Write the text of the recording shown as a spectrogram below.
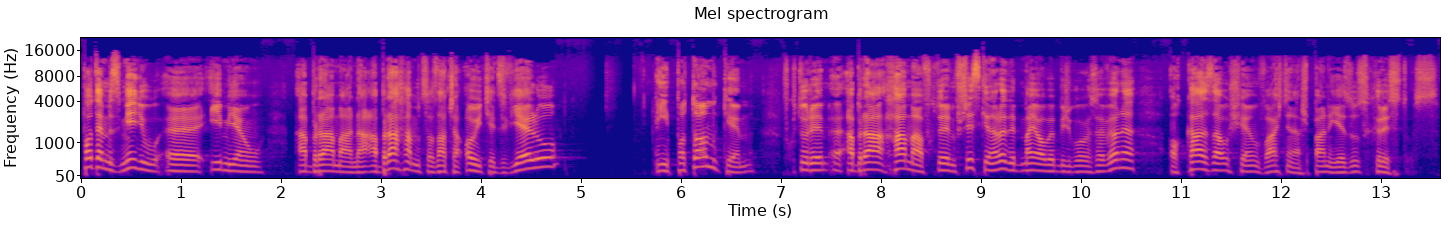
Potem zmienił e, imię Abrama na Abraham, co oznacza ojciec wielu. I potomkiem, w którym e, Abrahama, w którym wszystkie narody mają być błogosławione, okazał się właśnie nasz Pan Jezus Chrystus.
